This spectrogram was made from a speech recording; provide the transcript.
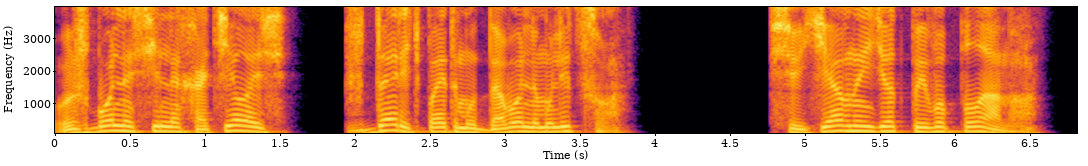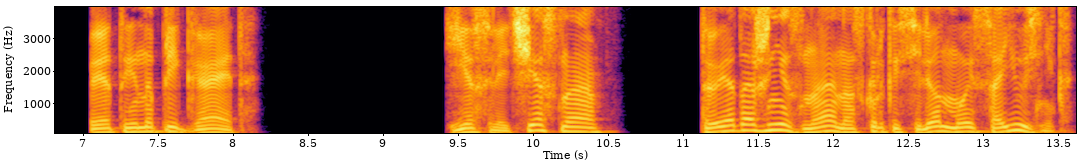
Уж больно сильно хотелось вдарить по этому довольному лицу. Все явно идет по его плану. это и напрягает. Если честно, то я даже не знаю, насколько силен мой союзник,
